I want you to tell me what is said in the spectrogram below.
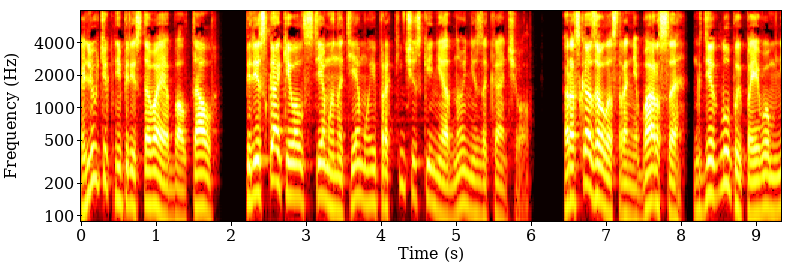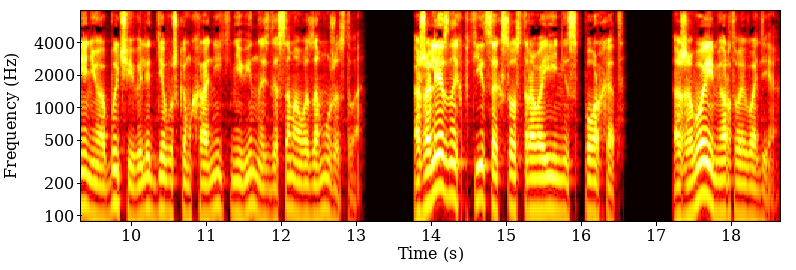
Лютик, не переставая, болтал, перескакивал с темы на тему и практически ни одной не заканчивал. Рассказывал о стране Барса, где глупый, по его мнению, обычай велит девушкам хранить невинность до самого замужества. О железных птицах с острова Инис Порхет, о живой и мертвой воде,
